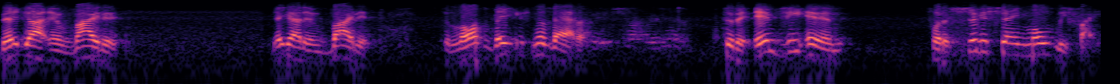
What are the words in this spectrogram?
They got invited. They got invited to Las Vegas, Nevada, to the MGM for the Sugar Shane Mosley fight.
